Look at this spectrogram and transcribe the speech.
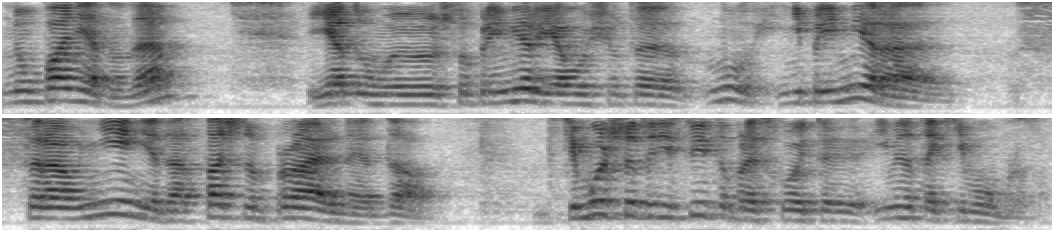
Ну, понятно, да? Я думаю, что пример я, в общем-то, ну, не пример, а сравнение достаточно правильное дал. Тем более, что это действительно происходит именно таким образом.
